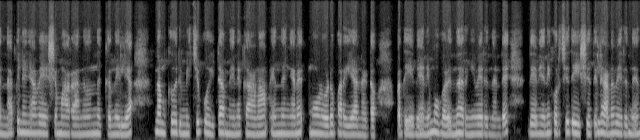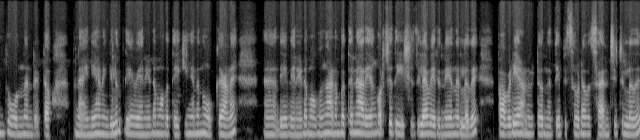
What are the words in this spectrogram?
എന്നാൽ പിന്നെ ഞാൻ വേഷം മാറാനൊന്നും നിൽക്കുന്നില്ല. നമുക്ക് ഒരുമിച്ച് പോയിട്ട് അമ്മേനെ കാണാം എന്നിങ്ങനെ മോളോട് പറയാണ് കേട്ടോ. അപ്പോൾ ദേവയാനി മുകളിൽ നിന്ന് ഇറങ്ങി വരുന്നുണ്ട്. ദേവയാനി കുറച്ച് ദേഷ്യത്തിലാണ് വരുന്നതെന്ന് തോന്നുന്നുണ്ട് കേട്ടോ. അപ്പം നൈനയാണെങ്കിലും ദേവയാനിയുടെ മുഖത്തേക്ക് ഇങ്ങനെ നോക്കുകയാണ്. ദേവയാനിയുടെ മുഖം കാണുമ്പോൾ തന്നെ അറിയാൻ കുറച്ച് ദേഷ്യത്തിലാണ് വരുന്നതെന്നുള്ളത് അപ്പോൾ അവിടെയാണ് കേട്ടോ ഇന്നത്തെ എപ്പിസോഡ് അവസാനിച്ചിട്ടുള്ളത്.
